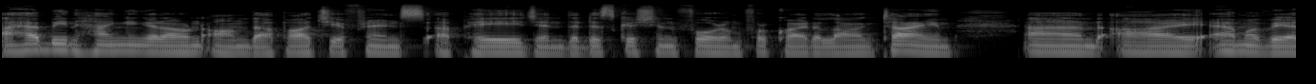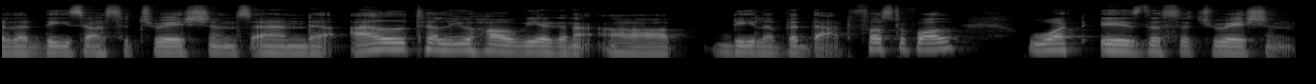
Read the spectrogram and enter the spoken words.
I have been hanging around on the Apache Friends uh, page and the discussion forum for quite a long time, and I am aware that these are situations, and I'll tell you how we are gonna uh, deal with that. First of all, what is the situation?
